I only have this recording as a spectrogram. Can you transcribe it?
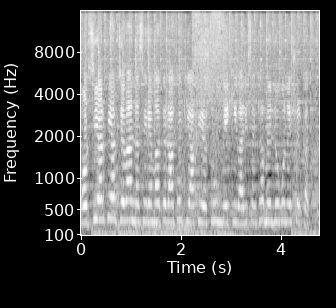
और सीआरपीएफ जवान नसीर अहमद राठौर की आखिरी रसूम में की भारी संख्या में लोगों ने शिरकत।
